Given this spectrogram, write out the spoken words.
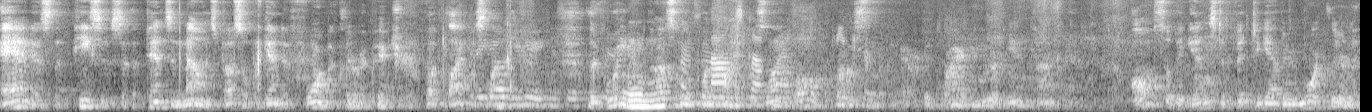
And as the pieces of the Pinson Mounds puzzle begin to form a clearer picture of what life was If you go like over here, here, you can see what the this greater says. puzzle of what life was like all across North America prior to European contact also begins to fit together more clearly.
